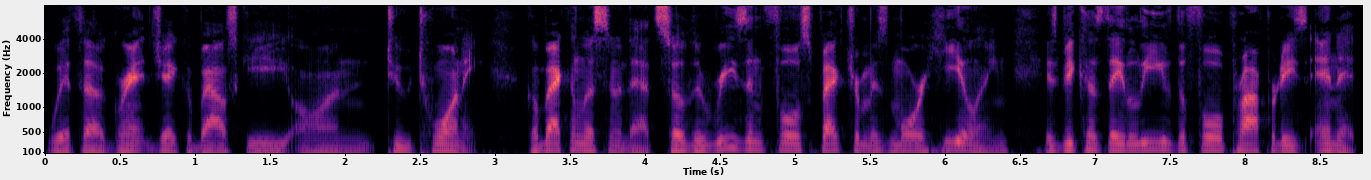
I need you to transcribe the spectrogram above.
with uh, Grant Jacobowski on 220. Go back and listen to that. So the reason full spectrum is more healing is because they leave the full properties in it.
